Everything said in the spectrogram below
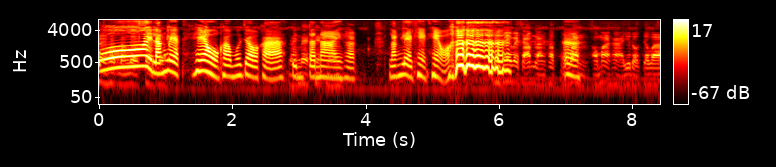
โอ้ยหลังแหลกแห้วค่ะหมูเจ้าค่ะหลังแหลกเป็นตาแห้วนายค่ะ หลังแหลกแหกแห้ว ได้ไปสามหลังครับเออวันเอามาหาอยู่ดอกแต่ว่า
